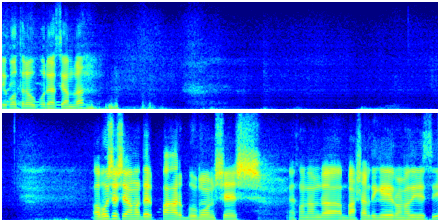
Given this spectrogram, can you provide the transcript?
যে কতটা উপরে আছি আমরা। অবশেষে আমাদের পাহাড় ভ্রমণ শেষ। এখন আমরা বাসার দিকে রওনা দিয়েছি।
